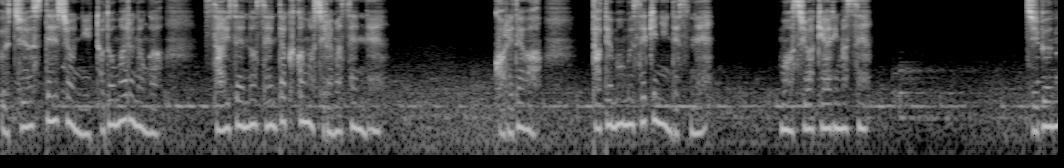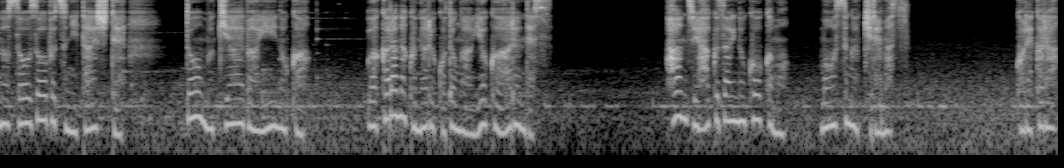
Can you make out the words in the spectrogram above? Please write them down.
宇宙ステーションにとどまるのが最善の選択かもしれませんね。これではとても無責任ですね。申し訳ありません。自分の創造物に対してどう向き合えばいいのかわからなくなることがよくあるんです。反自白剤の効果ももうすぐ切れます。これから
